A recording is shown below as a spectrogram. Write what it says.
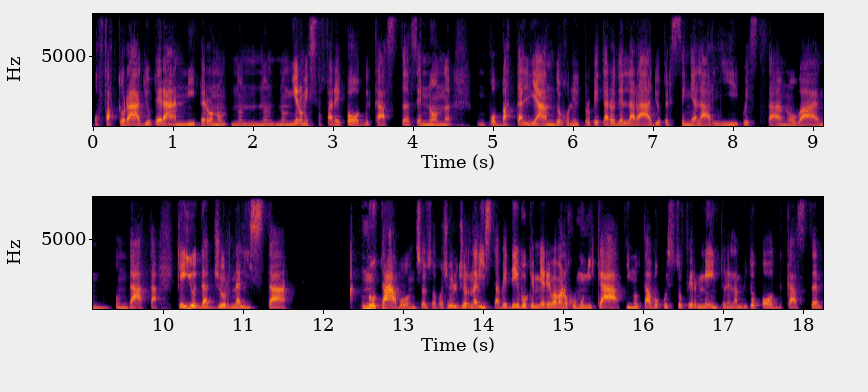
ho, fatto radio per anni, però non, non, non, non, mi ero messa a fare podcast se non un po' battagliando con il proprietario della radio per segnalargli questa nuova ondata, che io da giornalista notavo, nel senso, facevo il giornalista, vedevo che mi arrivavano comunicati, notavo questo fermento nell'ambito podcast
